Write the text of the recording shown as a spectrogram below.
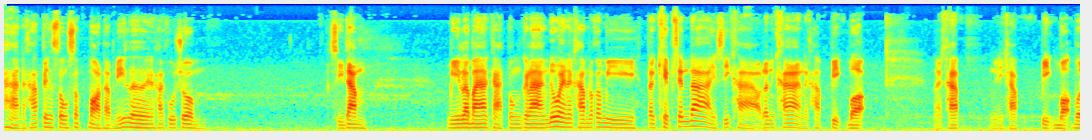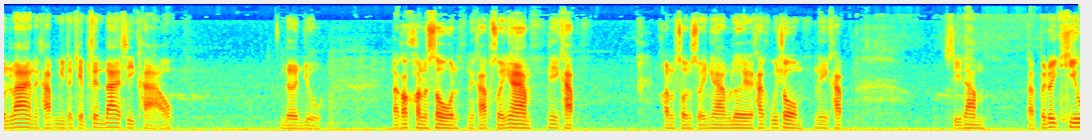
ขาดนะครับ เป็นทรงสปอร์ตแบบนี้เลยนะครับคุณผู้ชม สีดำมีระบายอากาศตรงกลางด้วยนะครับ แล้วก็มีตะเข็บเส้นได้สีขาวด้านข้างนะครับ ปีกเบาะนะครับนี่ครับปีกเบาะบนล่างนะครับ มีตะเข็บเส้นได้สีขาว เดินอยู่ แล้วก็คอนโซลนะครับ สวยงามนี่ครับคอนโซลสวยงามเลยนะครับคุณผู้ชมนี่ครับ สีดำตัดไปด้วยคิ้ว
